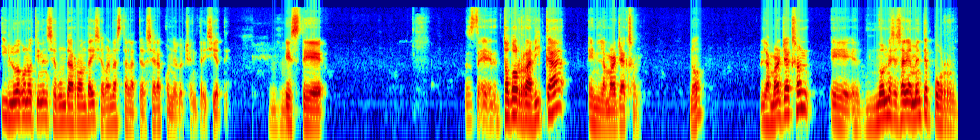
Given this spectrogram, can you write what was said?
y luego no tienen segunda ronda y se van hasta la tercera con el 87. Este, este, todo radica en Lamar Jackson, ¿no? Lamar Jackson eh, no necesariamente por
